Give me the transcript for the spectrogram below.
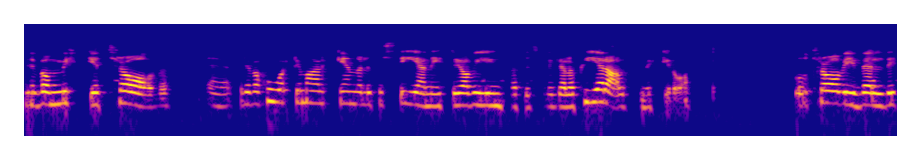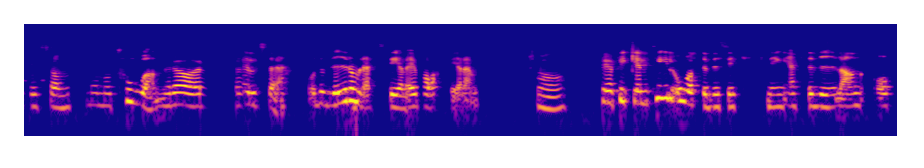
det var mycket trav. Eh, för det var hårt i marken och lite stenigt och jag ville inte att vi skulle galoppera allt för mycket då. Och trav är väldigt liksom monoton rörelse och då blir de lätt stela i bakdelen. Ja. Jag fick en till återbesiktning efter vilan och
